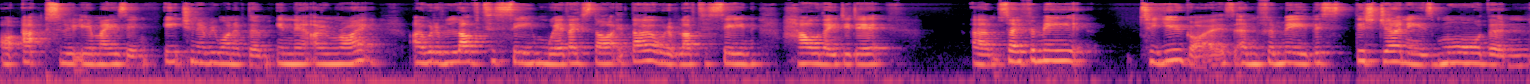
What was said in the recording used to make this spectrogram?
are absolutely amazing, each and every one of them in their own right. I would have loved to see where they started though. I would have loved to see how they did it. Um, so for me, to you guys and for me this this journey is more than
